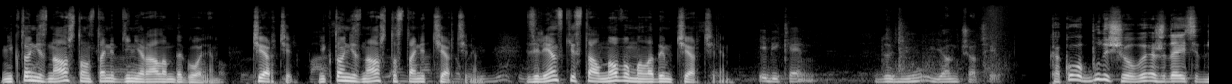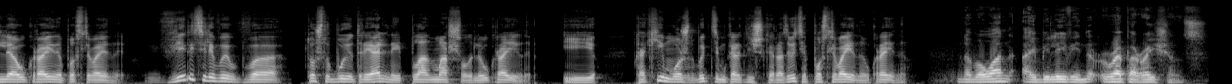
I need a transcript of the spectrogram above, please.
Никто не знал, что он станет генералом де Голем. Черчилль. Никто не знал, что станет Черчиллем. Зеленский стал новым молодым Черчиллем. Какого будущего вы ожидаете для Украины после войны? Верите ли вы в то, что будет реальный план Маршалла для Украины? И каким может быть демократическое развитие после военной Украины? Number one, I believe in reparations.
